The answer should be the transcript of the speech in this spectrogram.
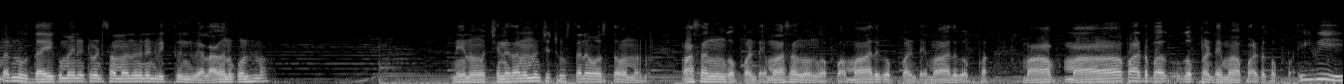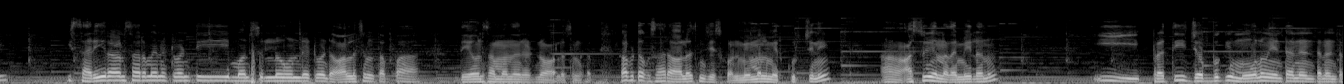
మరి నువ్వు దైవికమైనటువంటి సంబంధమైన వ్యక్తిని నువ్వు ఎలా అనుకుంటున్నావు? నేను చిన్నతనం నుంచి చూస్తూనే వస్తూ ఉన్నాను. మా సంఘం గొప్ప అంటే మా సంఘం గొప్ప మాది గొప్ప అంటే మాది గొప్ప మా మా పాట బా- గొప్ప అంటే మా పాట గొప్ప. ఇవి ఈ శరీరానుసారమైనటువంటి మనుషుల్లో ఉండేటువంటి ఆలోచనలు తప్ప దేవుని సంబంధమైనటువంటి ఆలోచన కాదు. కాబట్టి ఒకసారి ఆలోచన చేసుకోండి. మిమ్మల్ని మీరు కూర్చుని అసూయ ఉన్నదా మీలను? ఈ ప్రతి జబ్బుకి మూలం ఏంటని అంటానంటే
